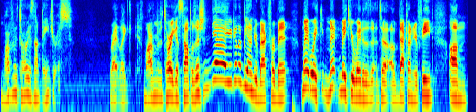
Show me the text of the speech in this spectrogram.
Marvin Vettori is not dangerous, right? Like if Marvin Vettori gets top position, yeah, you're gonna be on your back for a bit. Might might make your way to the to uh, back on your feet. Um,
